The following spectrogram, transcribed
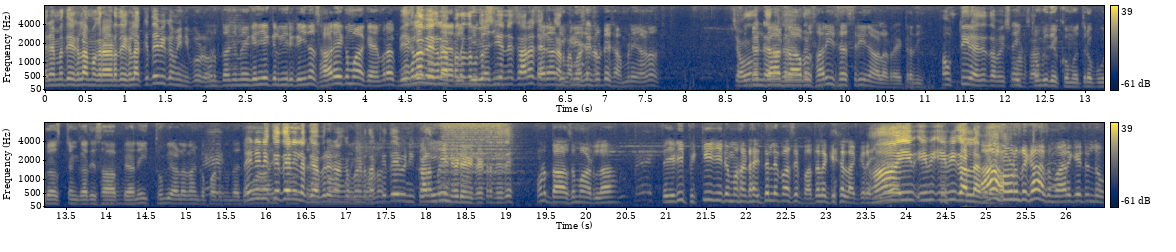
ਰਿਮ ਦੇਖ ਲੈ ਮਗਰਾੜ ਦੇਖ ਲੈ ਕਿਤੇ ਵੀ ਕਮੀ ਨਹੀਂ ਭੋੜ ਹੁਣ ਤਾਂ ਜਿਵੇਂ ਕਰੀਏ ਕਲਵੀਰ ਕਹੀ ਨਾ ਸਾਰੇ ਘੁਮਾ ਕੈਮਰਾ ਵੇਖ ਲੈ ਵੇਖ ਲੈ ਆਪਾਂ ਤਾਂ ਤੁਹਾਨੂੰ ਦੱਸੀ ਜਾਂਦੇ ਸਾਰਾ ਚੈੱਕ ਕਰ ਦੀ ਲਾ ਤੁਹਾਡੇ ਸਾਹਮਣੇ ਆ ਨਾ। 14 ਡੰਡਾ ਡਰਾਵਲ ਸਾਰੀ ਐਕਸੈਸਰੀ ਨਾਲ ਆ ਟਰੈਕਟਰ ਦੀ। ਹਾਂ ਉੱਤੀ ਰਹਿ ਦੇ ਤਾਂ ਬਈ ਸਮਾਨ ਇੱਥੋਂ ਵੀ ਦੇਖੋ ਮਿੱਤਰੋ ਪੂਰਾ ਚੰਗਾ ਤੇ ਸਾਫ਼ ਪਿਆ ਨਹੀਂ ਇੱਥੋਂ ਵੀ ਆਲਾ ਰੰਗ ਪੜ ਦਿੰਦਾ ਨਹੀਂ ਨਹੀਂ ਨਹੀਂ ਕਿਤੇ ਨਹੀਂ ਲੱਗਿਆ ਵੀਰੇ ਰੰਗ ਪੇਂਟ ਦਾ ਕਿਤੇ ਵੀ ਨਹੀਂ ਕਲਮ ਵੀ ਨੇੜੇ ਰੇਟਰ ਦੇ ਦੇ। ਹੁਣ 10 ਮਾਡਲ ਆ ਤੇ ਜਿਹੜੀ ਫਿੱਕੀ ਜੀ ਡਿਮਾਂਡ ਆ ਇਧਰਲੇ ਪਾਸੇ ਵੱਧ ਲੱਗਿਆ ਲੱਗ ਰਹੀ ਹਾਂ ਇਹ ਇਹ ਵੀ ਇਹ ਵੀ ਗੱਲ ਹੈ ਆ ਹੁਣ ਦਿਖਾ ਸਮਾਰ ਕੇ ਢਿੱਲੋਂ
